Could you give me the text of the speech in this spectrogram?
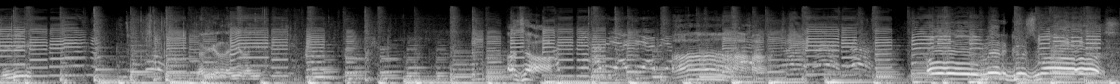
저기. 여기, 여기, 여기. 아자. 아. 오, 메리 크리스마스.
